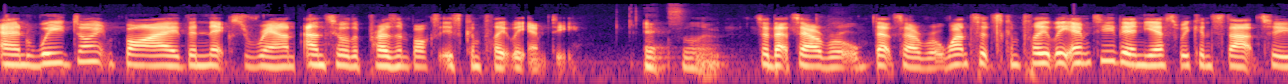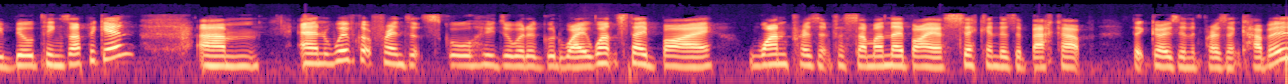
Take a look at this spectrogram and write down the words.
And we don't buy the next round until the present box is completely empty. Excellent. So that's our rule. That's our rule. Once it's completely empty, then yes, we can start to build things up again. Um, and we've got friends at school who do it a good way. Once they buy one present for someone, they buy a second as a backup that goes in the present cupboard.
